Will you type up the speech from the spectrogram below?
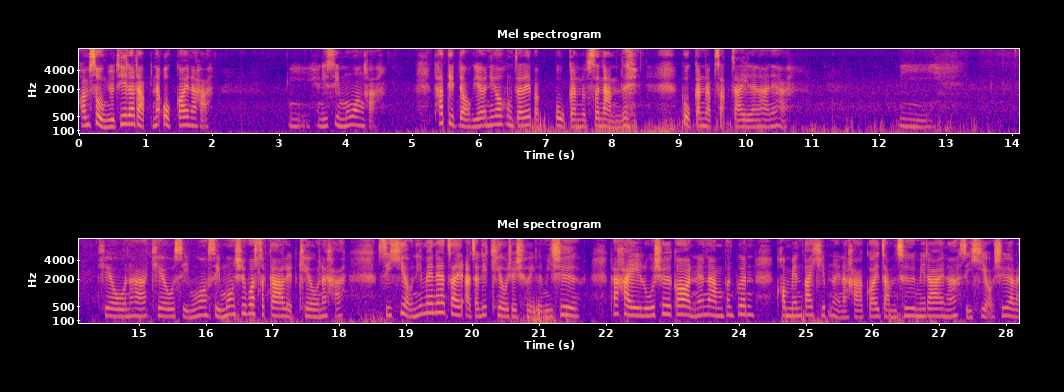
ความสูงอยู่ที่ระดับหน้าอกก้อยนะคะ นี่อันนี้สีม่วงค่ะ ถ้าติดดอกเยอะนี่ก็คงจะได้แบบปลูกกันแบบสนั่นเลย ปลูกกันแบบสะใจเลยนะคะเนี่ยค่ะ นี่ เคลนะคะ เคลสีม่วง สีม่วงชื่อว่าสกาเลตเคลนะคะ สีเขียวนี่ไม่แน่ใจอาจจะเรียกเคลเฉยๆหรือมีชื่อ ถ้าใครรู้ชื่อก็แนะนำเพื่อนๆ คอมเมนต์ใต้คลิปหน่อยนะคะ ก้อยจำชื่อไม่ได้นะ สีเขียวชื่ออะไร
